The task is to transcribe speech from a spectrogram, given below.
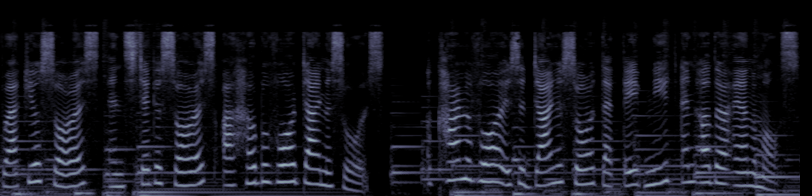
Brachiosaurus, and Stegosaurus are herbivore dinosaurs. A carnivore is a dinosaur that ate meat and other animals.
